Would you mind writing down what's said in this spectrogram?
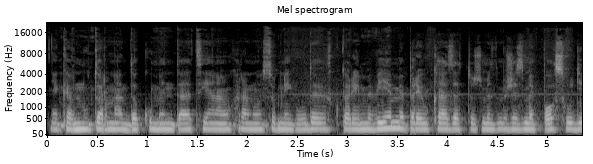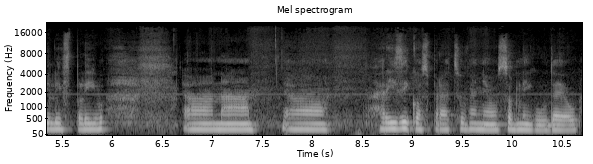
nejaká vnútorná dokumentácia na ochranu osobných údajov, s ktorými vieme preukázať to, že sme posúdili vplyv na riziko spracovania osobných údajov.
